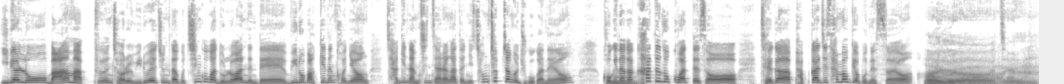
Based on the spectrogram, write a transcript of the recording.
이별로 마음 아픈 저를 위로해 준다고 친구가 놀러 왔는데 위로 받기는커녕 자기 남친 자랑하더니 청첩장을 주고 가네요. 거기다가 음. 카드 놓고 왔대서 제가 밥까지 사 먹여 보냈어요. 아이고야, 아유, 참.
